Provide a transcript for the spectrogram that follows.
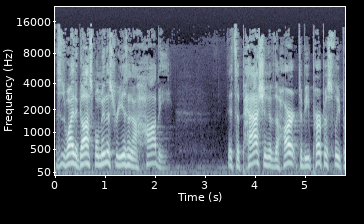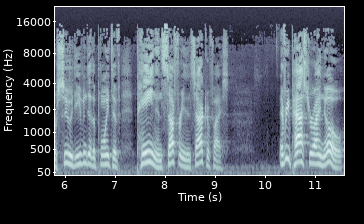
This is why the gospel ministry isn't a hobby. It's a passion of the heart to be purposefully pursued, even to the point of pain and suffering and sacrifice. Every pastor I know,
